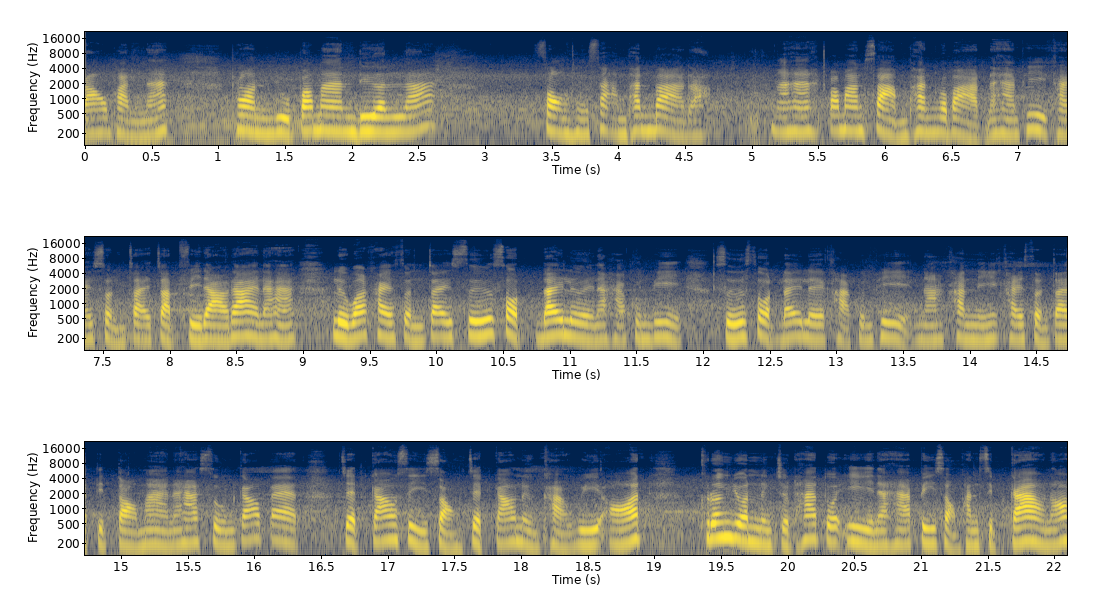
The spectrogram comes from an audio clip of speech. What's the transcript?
0 0 นะผ่อนอยู่ประมาณเดือนละ 2-3,000 บาทอะ นะคะประมาณ 3,000 กว่าบาทนะคะพี่ใครสนใจจัดฟรีดาวได้นะคะหรือว่าใครสนใจซื้อสดได้เลยนะคะ คุณพี่ซื้อสดได้เลยค่ะคุณพี่นะคันนี้ใครสนใจติดต่อมานะคะ098 794 2791 ค่ะ v ีออสเครื่องยนต์ 1.5 ตัว E นะคะปี 2019 เนาะ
